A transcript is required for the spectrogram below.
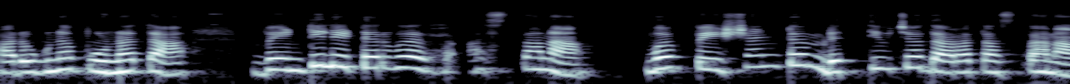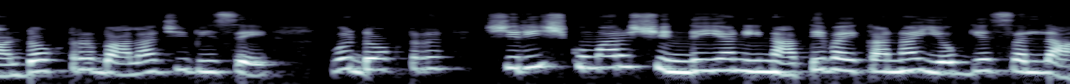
हा रुग्ण पूर्णतः व्हेंटिलेटरवर असताना व पेशंट मृत्यूच्या दारात असताना डॉक्टर बालाजी भिसे व डॉक्टर शिरीष कुमार शिंदे यांनी नातेवाईकांना योग्य सल्ला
